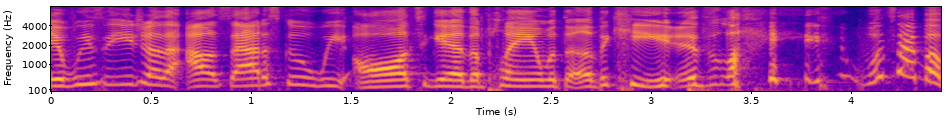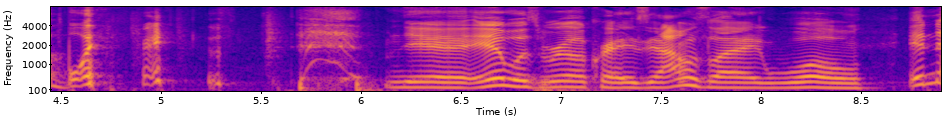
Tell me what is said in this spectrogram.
If we see each other outside of school, we all together playing with the other kids. Like, what type of boyfriend? Yeah, it was real crazy. I was like, whoa. Isn't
